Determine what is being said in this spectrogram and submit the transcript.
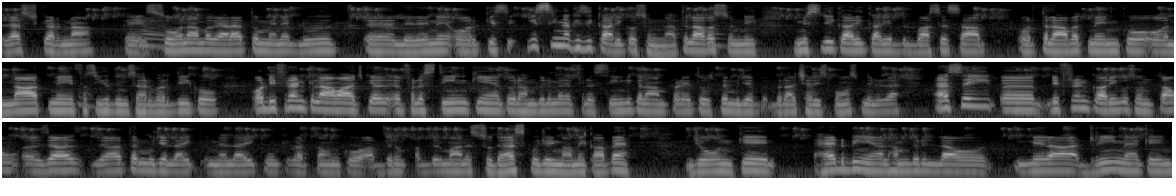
रेस्ट करना कि हम्म। सोना वगैरह तो मैंने ब्लूटूथ ले लेने और किसी किसी ना किसी कारी को सुनना तलावत सुननी मिस्री कारी कारी अब्दुल बासित साहब और तलावत में इनको और नात में फसीहुद्दीन सरवर्दी को और डिफरेंट कलाम आजकल फ़लस्तीन के हैं तो अलहमदिल्ला मैंने फ़लस्तीन के कलाम पढ़े तो उस पर मुझे बड़ा अच्छा रिस्पॉन्स मिल रहा है ऐसे ही डिफरेंट कारी को सुनता हूँ ज़्यादातर मुझे लाइक मैं लाइक क्योंकि करता हूँ उनको अब्दुल अब्दुलरमान सुदैस को जो इमाम काबा हैं जो उनके हेड भी हैं अल्हम्दुलिल्लाह और मेरा ड्रीम है कि इन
